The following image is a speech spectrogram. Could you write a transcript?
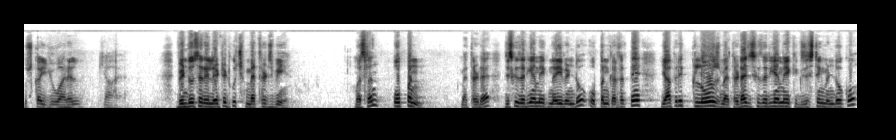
اس کا یو آر ایل کیا ہے۔ ونڈو سے ریلیٹڈ کچھ میتھڈز بھی ہیں۔ مثلا اوپن میتھڈ ہے، جس کے ذریعے ہم ایک نئی ونڈو اوپن کر سکتے ہیں یا پھر ایک کلوز میتھڈ ہے، جس کے ذریعے ہم ایک ایگزٹنگ ونڈو کو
